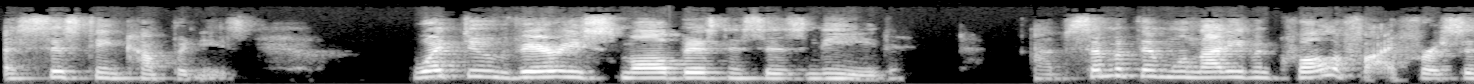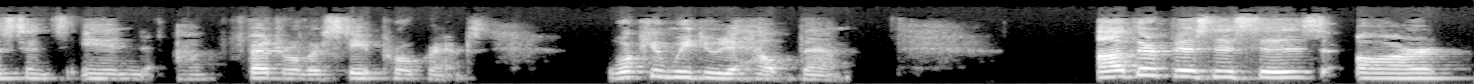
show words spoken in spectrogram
assisting companies. What do very small businesses need? Um, some of them will not even qualify for assistance in um, federal or state programs. What can we do to help them? Other businesses are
